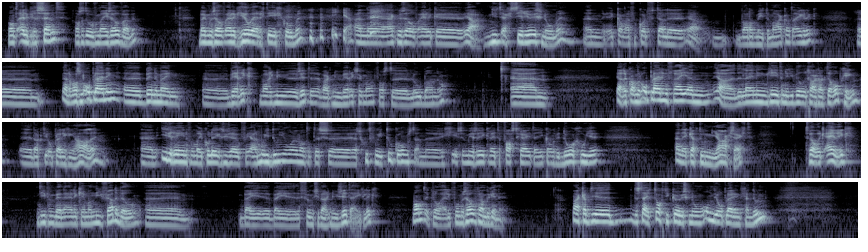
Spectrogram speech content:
Want eigenlijk recent, als we het over mijzelf hebben, ben ik mezelf eigenlijk heel erg tegengekomen. ja. En eh, heb ik mezelf eigenlijk eh, ja, niet echt serieus genomen. En ik kan even kort vertellen ja, waar dat mee te maken had eigenlijk. Ehm ja, er was een opleiding eh, binnen mijn werk, waar ik nu zit, waar ik nu werk, zeg maar, vaste loopbaan nog. En ja, er kwam een opleiding vrij en ja, de leidinggevende die wilde graag dat ik daarop ging. dat ik die opleiding ging halen. En iedereen van mijn collega's die zei ook van ja, dat moet je doen jongen, want dat is, eh, dat is goed voor je toekomst en eh, geeft je meer zekerheid en vastheid en je kan weer doorgroeien. En ik heb toen ja gezegd. Terwijl ik eigenlijk, die van binnen eigenlijk helemaal niet verder wil eh, bij, eh, bij eh, de functie waar ik nu zit eigenlijk. Want ik wil eigenlijk voor mezelf gaan beginnen. Maar ik heb die, eh, destijds toch die keuze genomen om die opleiding te gaan doen.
